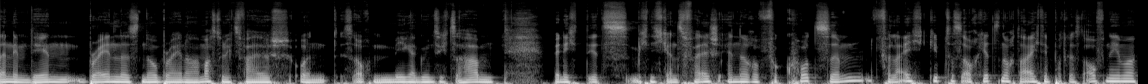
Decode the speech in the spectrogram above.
dann nimm den Brainless No-Brainer, machst du nichts falsch und ist auch mega günstig zu haben. Wenn ich jetzt mich nicht ganz falsch erinnere, vor kurzem, vielleicht gibt es auch jetzt noch, da ich den Podcast aufnehme,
